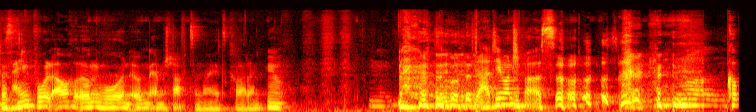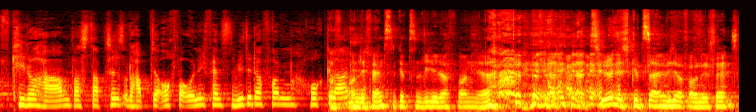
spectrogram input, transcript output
Das hängt wohl auch irgendwo in irgendeinem Schlafzimmer jetzt gerade. ja. da hat jemand Spaß. Kopfkino haben, was da passiert ist? Oder habt ihr auch bei OnlyFans ein Video davon Auf hochgeladen? OnlyFans gibt es ein Video davon, ja. Natürlich gibt es ein Video auf OnlyFans.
